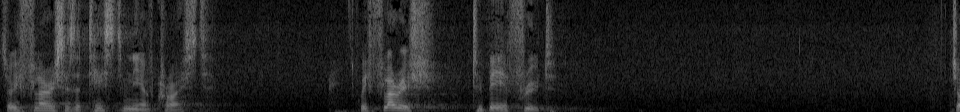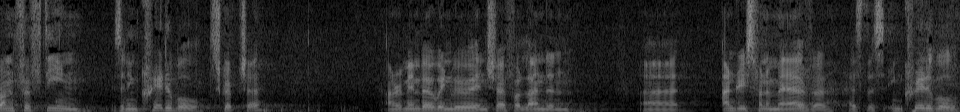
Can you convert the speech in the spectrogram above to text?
So we flourish as a testimony of Christ. We flourish to bear fruit. John 15 is an incredible scripture. I remember when we were in Shofar London, uh, Andries van der Merwe has this incredible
